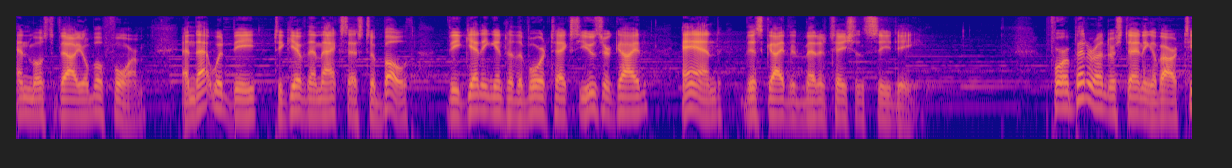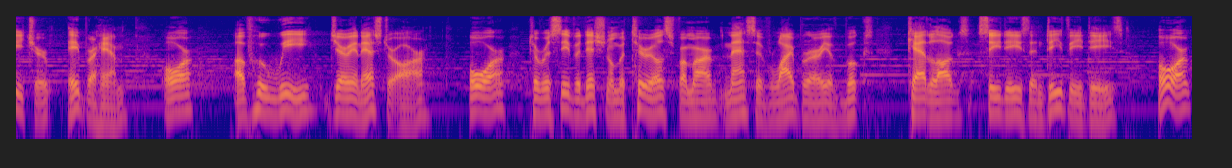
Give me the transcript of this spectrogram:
and most valuable form, and that would be to give them access to both the Getting into the Vortex user guide and this guided meditation CD. For a better understanding of our teacher, Abraham, or of who we, Jerry and Esther, are, or to receive additional materials from our massive library of books, catalogs, CDs, and DVDs, or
